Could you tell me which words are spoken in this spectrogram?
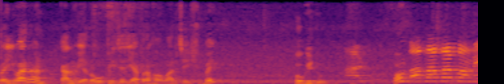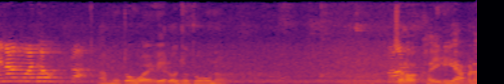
રવિવાર હે ને? કાલ વહેલો ઉઠી જજે, આપણે સવાર જઈશું, ભાઈ. શું કીધું? હો, હા તો હોય, વહેલો જ ઉઠું ને. ચલો, ખાઈ લઈએ આપણે.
